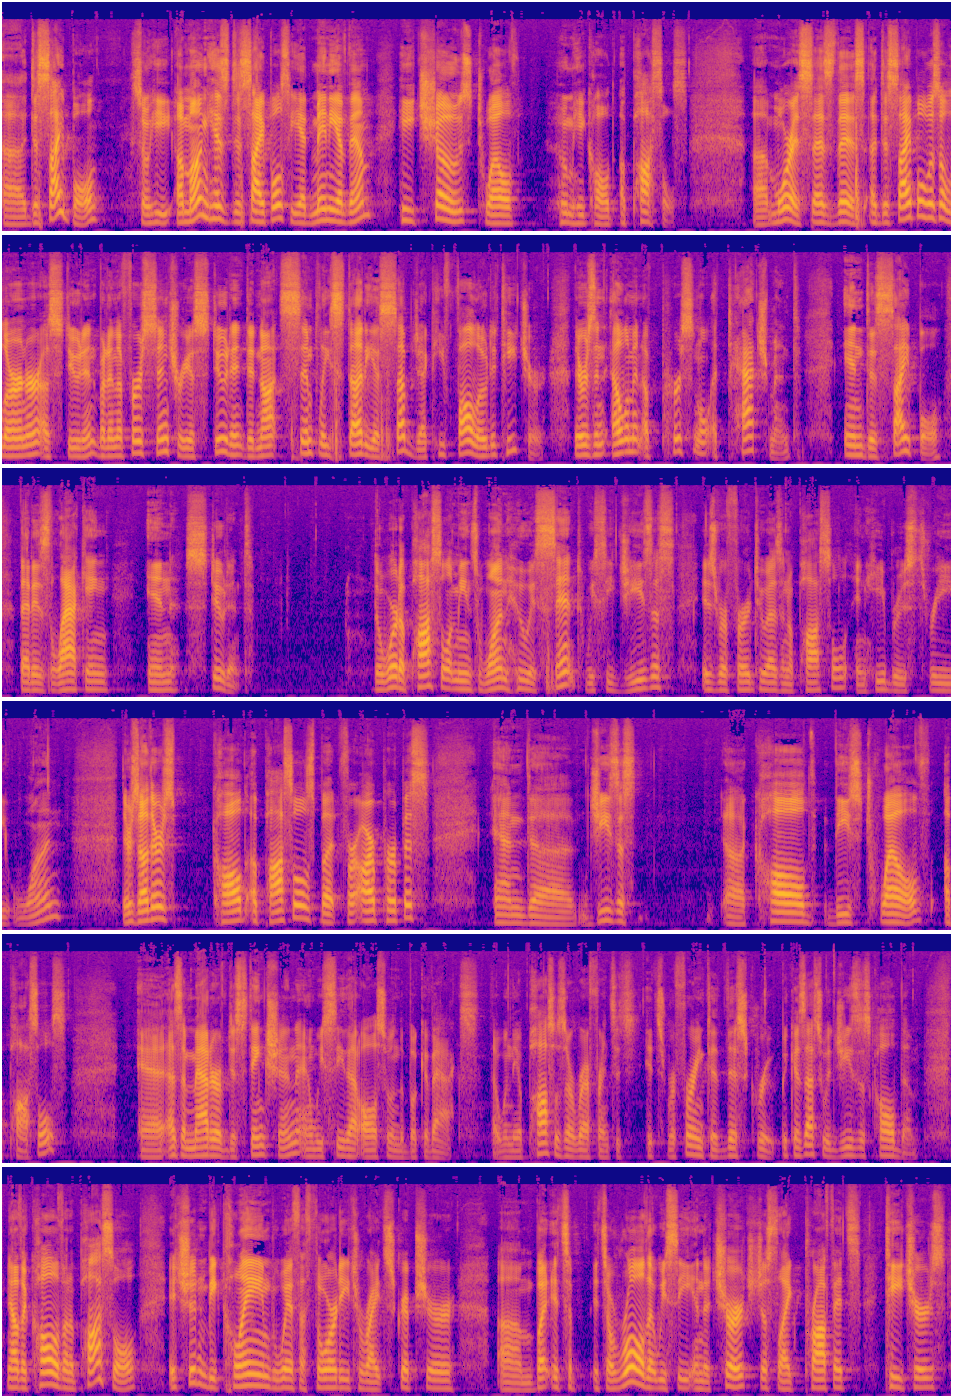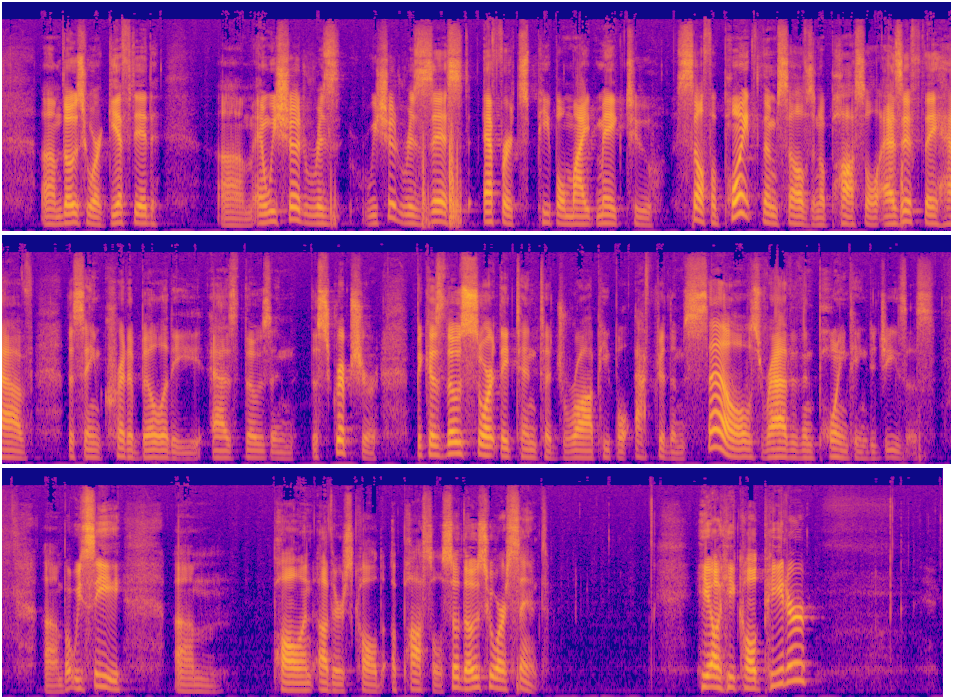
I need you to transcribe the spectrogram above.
Uh, disciple so he, among his disciples, he had many of them. He chose 12 whom he called apostles. Uh, Morris says this A disciple was a learner, a student, but in the first century, a student did not simply study a subject, he followed a teacher. There is an element of personal attachment in disciple that is lacking in student. The word apostle, means one who is sent. We see Jesus is referred to as an apostle in Hebrews 3 1. There's others called apostles, but for our purpose, and uh, Jesus uh, called these 12 apostles uh, as a matter of distinction, and we see that also in the book of Acts. That when the apostles are referenced, it's, it's referring to this group because that's what Jesus called them. Now, the call of an apostle, it shouldn't be claimed with authority to write scripture, um, but it's a, it's a role that we see in the church, just like prophets, teachers, um, those who are gifted. Um, and we should res- we should resist efforts people might make to self appoint themselves an apostle as if they have the same credibility as those in the scripture, because those sort they tend to draw people after themselves rather than pointing to Jesus. Um, but we see um, Paul and others called apostles, so those who are sent. He, he called Peter,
